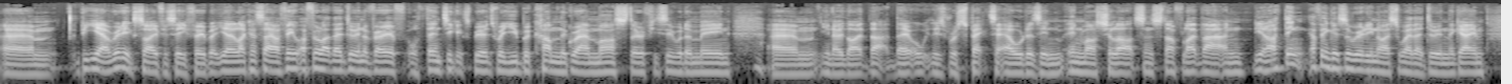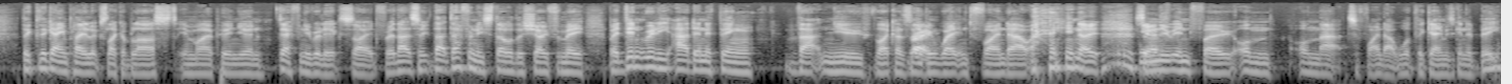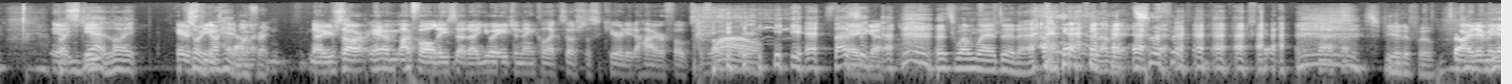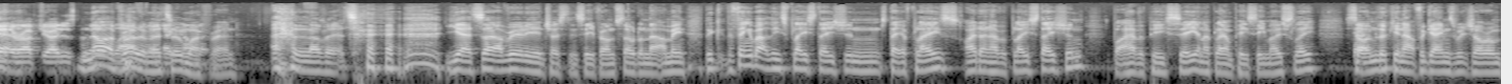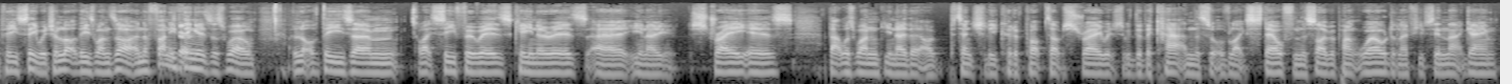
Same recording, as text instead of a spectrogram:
Um, but yeah, I'm really excited for Sifu. But yeah, like I say, I feel I feel like they're doing a very authentic experience where you become the Grand Master, if you see what I mean. Um, you know, like that. There is respect to elders in, in martial arts and stuff like that. And you know, I think I think it's a really nice way they're doing the game. The, the gameplay looks like a blast, in my opinion. Definitely really excited for it. That's that definitely stole the show for me. But it didn't really add anything that new. Like I said, I've been waiting to find out. you know, some Yes. new info on on that to find out what the game is going to be. Yeah, but Steve- yeah, like Here's sorry, go Steve's ahead, my friend. No, you're sorry. Yeah, my fault. He said uh, you age and then collect social security to hire folks. Wow. yes, that's There a- that's one way of doing it. Love it. it's beautiful. Sorry, I didn't mean Yeah. to interrupt you. I just uh, Not a laughed problem at at that all, my friend. I love it. yeah, so I'm really interested in Sifu. I'm sold on that. I mean, the, the thing about these PlayStation State of Plays, I don't have a PlayStation, but I have a PC and I play on PC mostly. So Yeah. I'm looking out for games which are on PC, which a lot of these ones are. And the funny Sure. thing is, as well, a lot of these, um, like Sifu is, Kena is, uh, you know, Stray is. That was one, you know, that I potentially could have popped up Stray, which with the cat and the sort of like stealth and the cyberpunk world. I don't know if you've seen that game.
